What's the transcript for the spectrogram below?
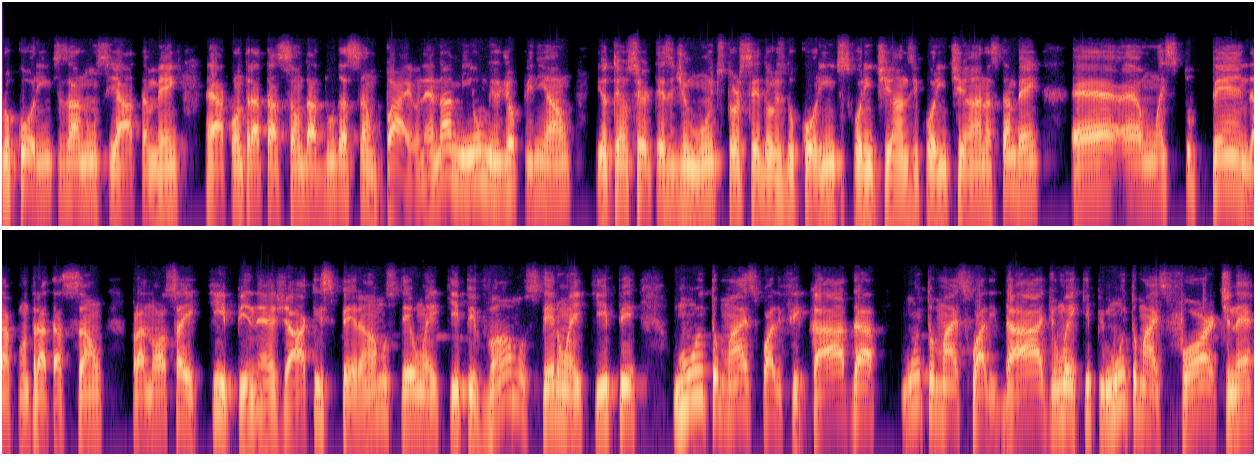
Para o Corinthians anunciar também é, a contratação da Duda Sampaio, né? Na minha humilde opinião, eu tenho certeza de muitos torcedores do Corinthians, corintianos e corintianas também, é, é uma estupenda contratação para nossa equipe, né? Já que esperamos ter uma equipe, vamos ter uma equipe muito mais qualificada, muito mais qualidade, uma equipe muito mais forte, né?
